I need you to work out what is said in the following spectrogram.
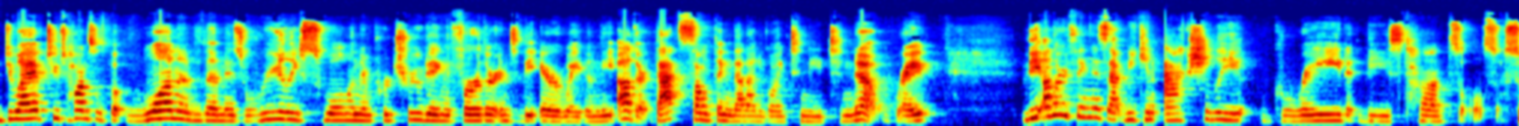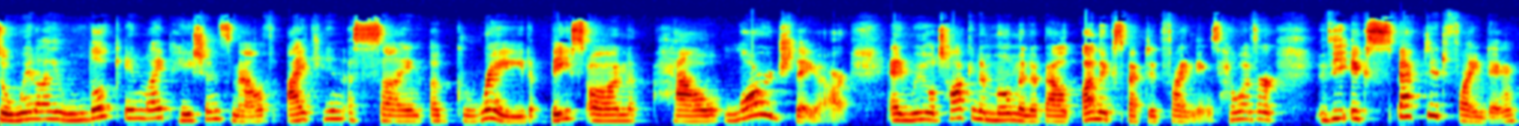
do I have two tonsils, but one of them is really swollen and protruding further into the airway than the other? That's something that I'm going to need to know, right? The other thing is that we can actually grade these tonsils. So when I look in my patient's mouth, I can assign a grade based on how large they are. And we will talk in a moment about unexpected findings. However, the expected finding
